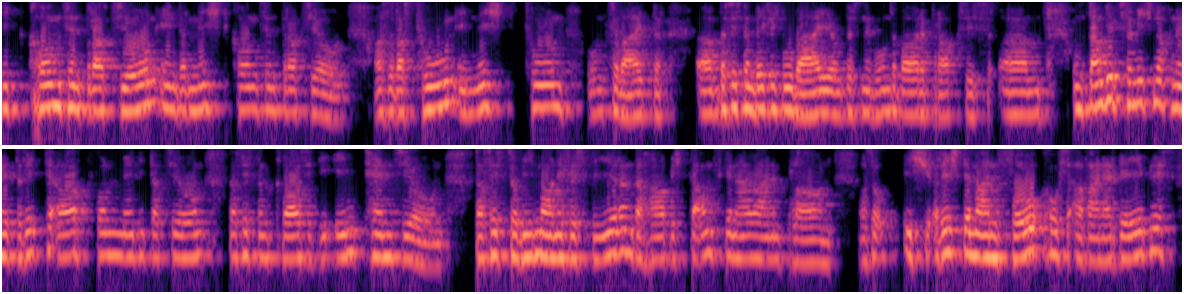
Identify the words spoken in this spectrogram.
die Konzentration in der Nicht-Konzentration. Also das Tun im Nicht-Tun und so weiter. Ähm, das ist dann wirklich Wu-Wei und das ist eine wunderbare Praxis. Ähm, und dann gibt's für mich noch eine dritte Art von Meditation. Das ist dann quasi die Intention. Das ist so wie manifestieren. Da habe ich ganz genau einen Plan. Also ich richte meinen Fokus auf ein Ergebnis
